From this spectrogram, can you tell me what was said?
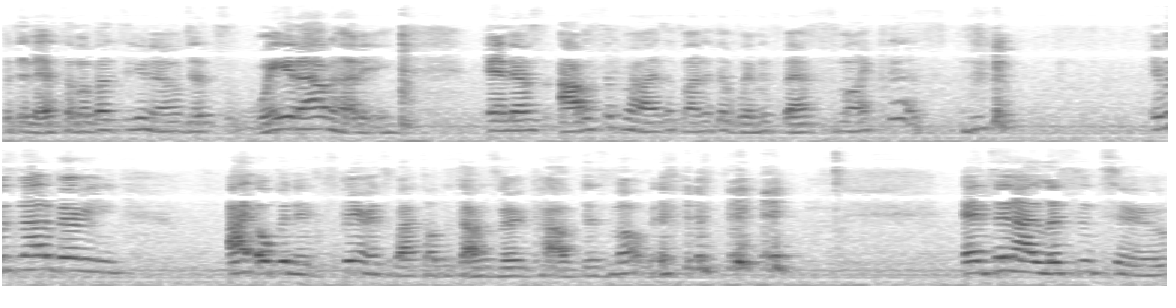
But then there's some of us, you know, just wing it out, honey. And I was surprised to find that the women's bathrooms smell like piss. it was not a very eye-opening experience, but I thought that I was very proud of this moment. and then I listened to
